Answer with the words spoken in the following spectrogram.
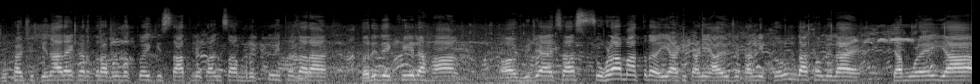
दुःखाची किनारे खरं तर आपण बघतोय की सात लोकांचा मृत्यू इथं झाला. तरी देखील हा विजयाचा सोहळा मात्र या ठिकाणी आयोजकांनी करून दाखवलेला आहे. त्यामुळे या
